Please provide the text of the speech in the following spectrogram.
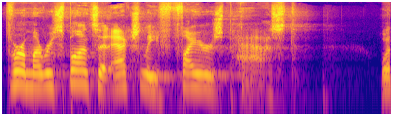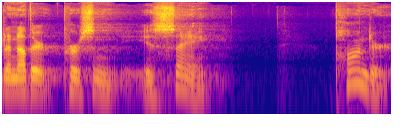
from a response that actually fires past what another person is saying. Ponder.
